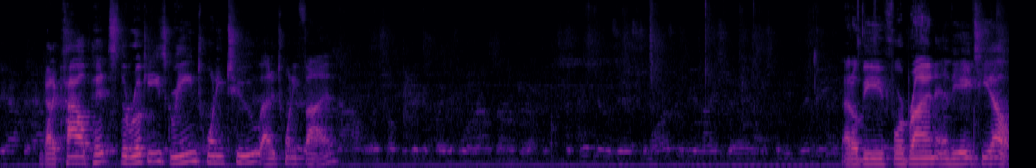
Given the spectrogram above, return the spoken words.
You have to have Got a Kyle Pitts, the rookies, green, 22 out of 25. now, let's hope that they can play the four rounds uninterrupted. The good news is tomorrow's going to be a nice day. It's going to be windy. That'll be for Brian and the ATL.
